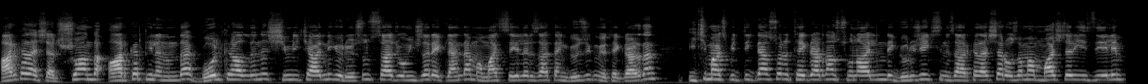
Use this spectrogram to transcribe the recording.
Arkadaşlar şu anda arka planımda gol krallığının şimdiki halini görüyorsunuz. Sadece oyuncular eklendi ama maç sayıları zaten gözükmüyor tekrardan. İki maç bittikten sonra tekrardan son halini de göreceksiniz arkadaşlar. O zaman maçları izleyelim.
